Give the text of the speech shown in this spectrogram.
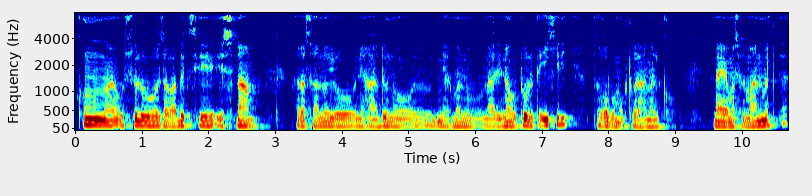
کوم اصول او ضوابط چې اسلام رسنیو نهادونو میرمنو نارینه او ټولو ته ایښي دي په هغو به موږ ټول عمل کوو دا یو مسلمان ملک ده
